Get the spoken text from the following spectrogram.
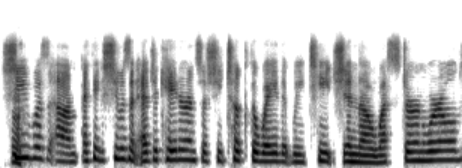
She was um i think she was an educator and so she took the way that we teach in the western world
